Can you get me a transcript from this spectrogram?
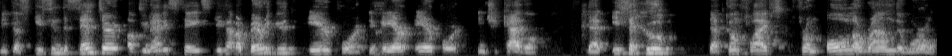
because it's in the center of the United States. You have a very good airport, the O'Hare Airport in Chicago, that is a hub that come flights from all around the world.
